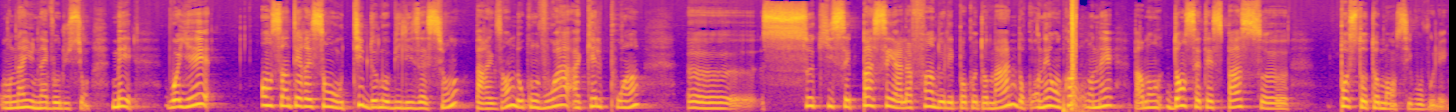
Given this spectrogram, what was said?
on a une évolution. Mais voyez, en s'intéressant au type de mobilisation, par exemple, donc on voit à quel point euh, ce qui s'est passé à la fin de l'époque ottomane, donc on est encore, on est, pardon, dans cet espace euh, post-ottoman, si vous voulez.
